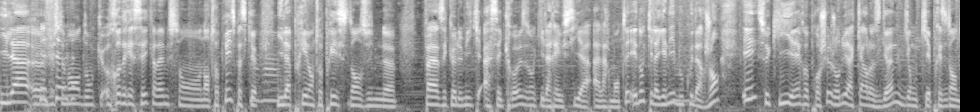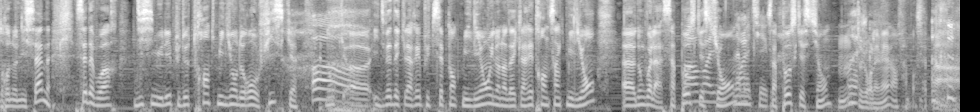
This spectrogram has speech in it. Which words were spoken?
il a euh, justement donc redressé quand même son entreprise parce que Mhm. il a pris l'entreprise dans une phase économique assez creuse, donc il a réussi à, à la remonter et donc il a gagné beaucoup d'argent. Et ce qui est reproché aujourd'hui à Carlos Ghosn, qui- qui est président de Renault Nissan, c'est d'avoir dissimulé plus de 30 millions d'euros au fisc. Oh. Donc euh, il devait déclarer plus de 70 millions, il en a déclaré 35 millions. Euh, donc voilà, ça pose Oh, question. voyons. Ouais. Ça pose question. Hmm, Ouais. Toujours les mêmes. Enfin bon, c'est pas.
